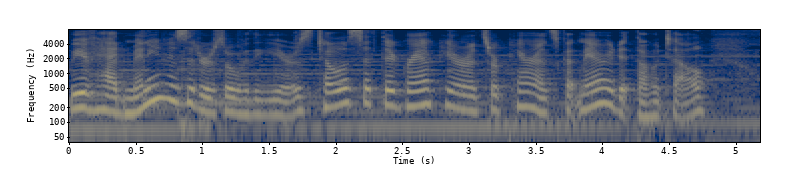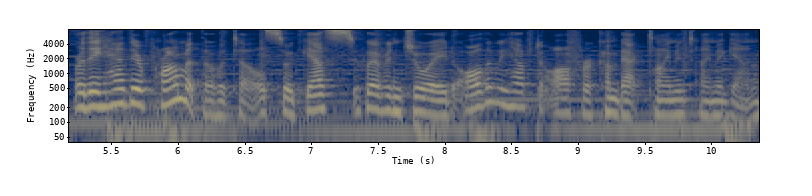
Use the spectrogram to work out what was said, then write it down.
We have had many visitors over the years tell us that their grandparents or parents got married at the hotel or they had their prom at the hotel, so guests who have enjoyed all that we have to offer come back time and time again.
